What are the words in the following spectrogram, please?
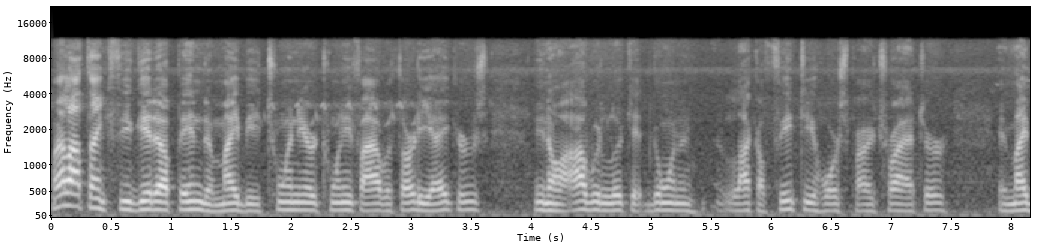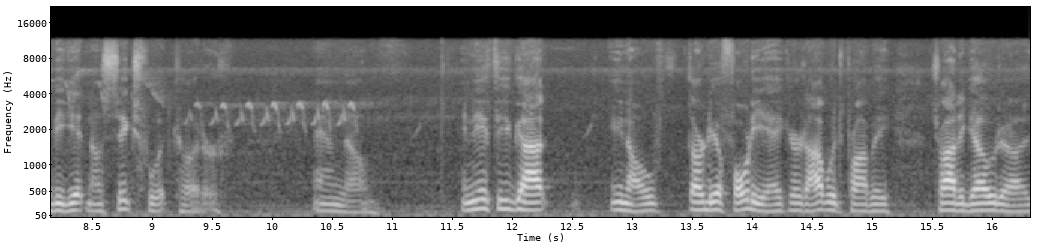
Well, I think if you get up into maybe 20 or 25 or 30 acres, you know, I would look at going like a 50 horsepower tractor and maybe getting a six foot cutter. And, um, and if you got, you know, 30 or 40 acres, I would probably try to go to a,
